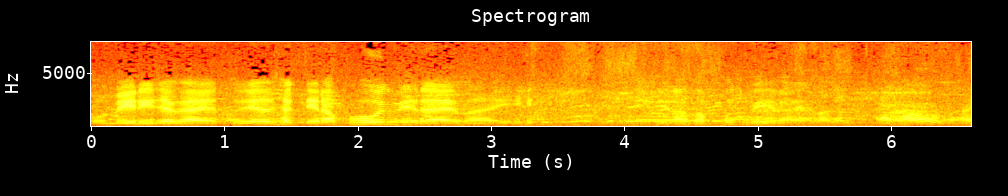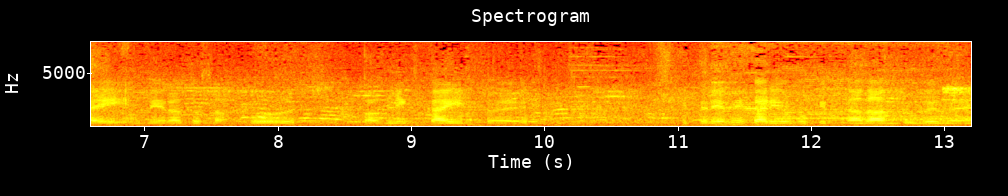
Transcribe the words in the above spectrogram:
वो मेरी जगह है, तुझे तेरा फ़ोन मेरा है भाई, तेरा सब कुछ मेरा है। आओ भाई, मेरा तो सब कुछ पब्लिक का ही तो है। कितने भी कार्यों को कितना दान दूँगे मैं,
